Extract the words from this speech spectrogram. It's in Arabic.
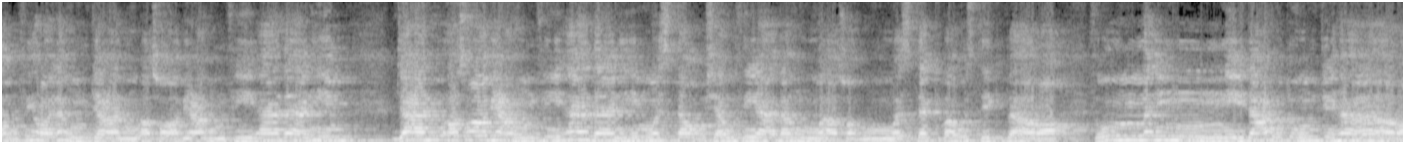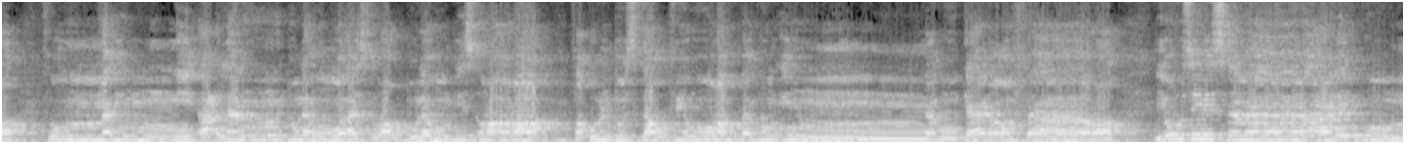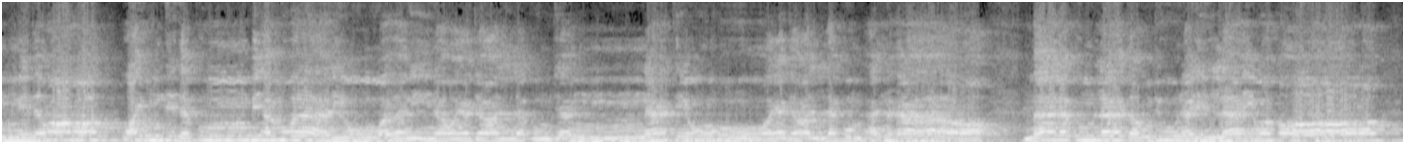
لتغفر لهم جعلوا أصابعهم في آذانهم جعلوا أصابعهم في آذانهم واستغشوا ثيابهم وأصروا واستكبروا استكبارا. ثم إني دعوتهم جهارا. ثم إني أعلنت لهم وأسررت لهم إسرارا. فقلت استغفروا ربكم إنه كان غفارا. يرسل السماء عليكم مدرارا ويمددكم بأموال وبنين ويجعل لكم جنات ويجعل لكم أنهارا. ما لكم لا ترجون لله وقارا.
